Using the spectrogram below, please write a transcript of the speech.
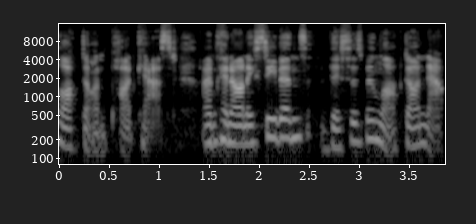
Locked On podcast. I'm Kainani Stevens. This has been Locked On Now.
